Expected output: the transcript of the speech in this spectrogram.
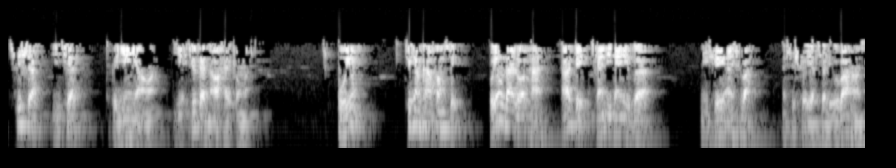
其实一切这个阴阳啊，也就在脑海中了，不用，就像看风水，不用带罗盘。啊，对，前几天有个女学员是吧？那是谁呀？小刘吧，好像是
